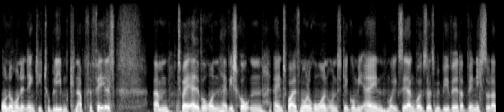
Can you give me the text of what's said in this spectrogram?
ohne 190 zu bleiben, knapp verfehlt. Ähm, zwei 11 Runden Heavy Skoten, ein 12-0 Ruhen und der Gummi ein, muss ich sagen, wo ich soll mit Biwe, das wäre nicht so das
